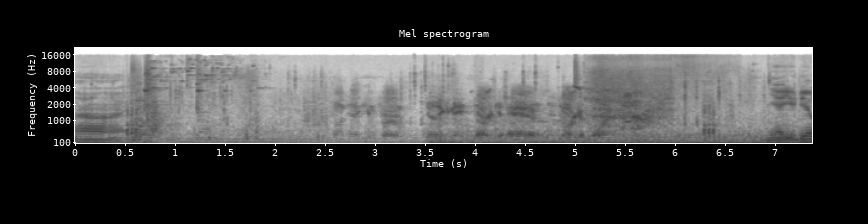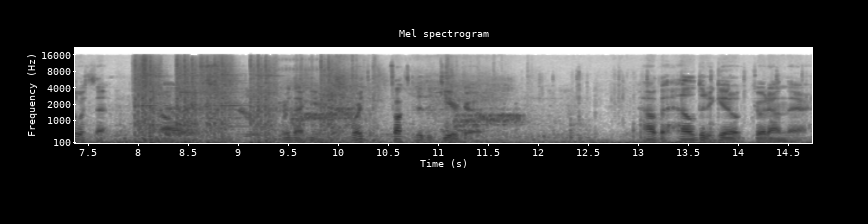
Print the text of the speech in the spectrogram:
Alright. Yeah, you deal with them. Where'd that gear go? Where the fuck did the gear go? How the hell did it go, go down there?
